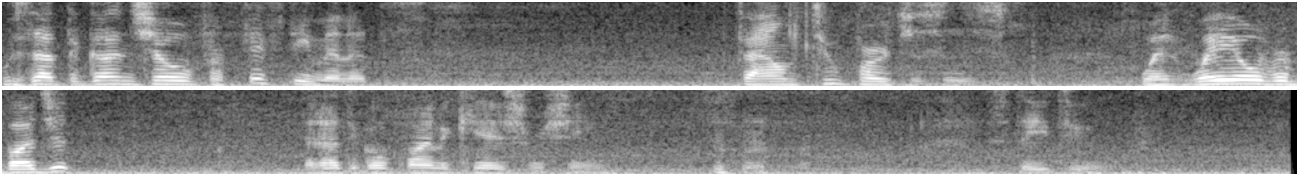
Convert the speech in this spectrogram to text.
Was at the gun show for 50 minutes. Found two purchases. Went way over budget. And had to go find a cash machine. Stay tuned.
